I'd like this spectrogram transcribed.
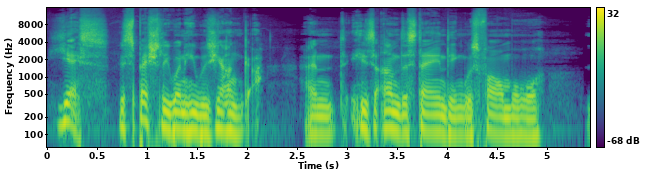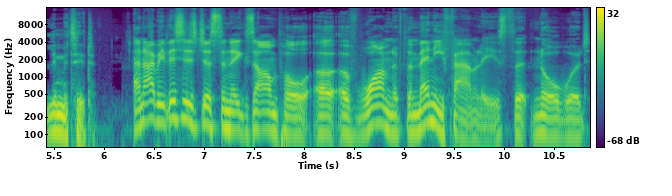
yes, especially when he was younger and his understanding was far more limited. And Abi, this is just an example of, of one of the many families that Norwood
